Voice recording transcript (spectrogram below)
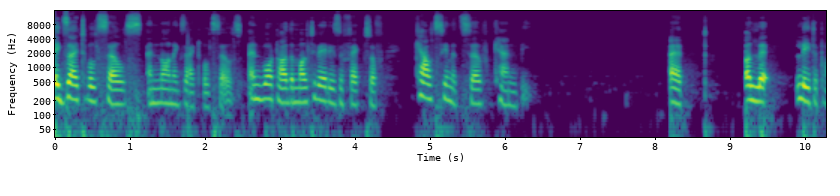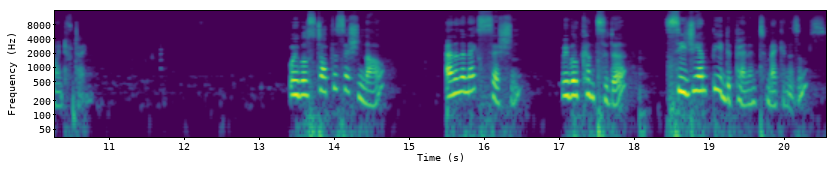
excitable cells and non-excitable cells and what are the multivarious effects of calcium itself can be at a later point of time. We will stop the session now and in the next session we will consider CGMP dependent mechanisms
